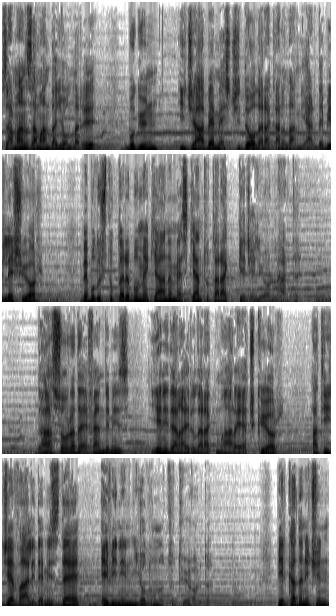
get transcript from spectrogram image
Zaman zaman da yolları bugün İcabe Mescidi olarak anılan yerde birleşiyor ve buluştukları bu mekanı mesken tutarak geceliyorlardı. Daha sonra da Efendimiz yeniden ayrılarak mağaraya çıkıyor, Hatice validemiz de evinin yolunu tutuyordu. Bir kadın için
